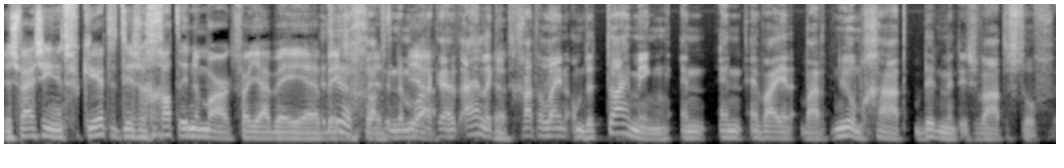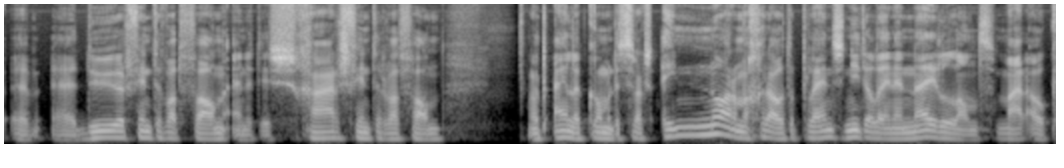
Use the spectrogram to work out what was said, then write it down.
Dus wij zien het verkeerd. Het is een gat in de markt waar jij mee eh, Het is bezig een gat bent. in de markt. Ja. En uiteindelijk, Ja. het gaat alleen om de timing. En, en, en waar, je, waar het nu om gaat, op dit moment is waterstof eh, eh, duur, vindt er wat van. En het is schaars, vindt er wat van. Uiteindelijk komen er straks enorme grote plans. Niet alleen in Nederland, maar ook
